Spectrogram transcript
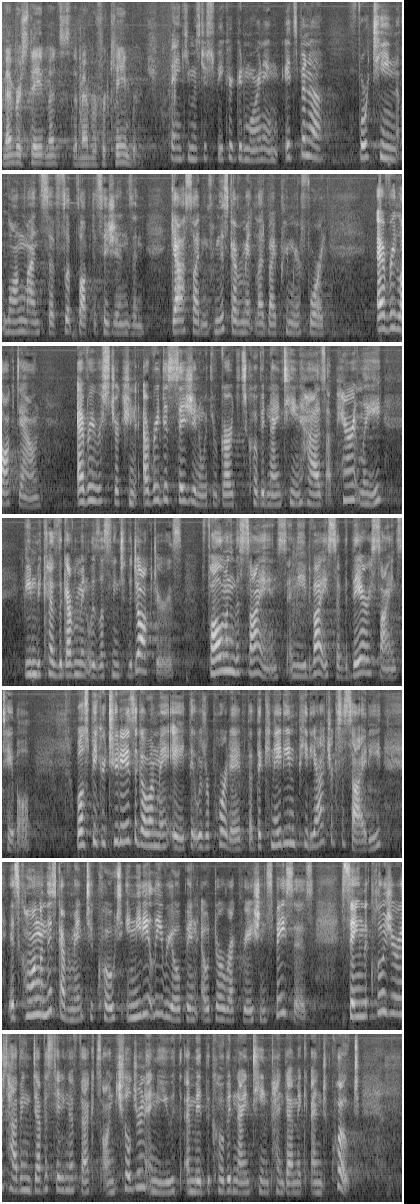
Member statements. The member for Cambridge. Thank you, Mr. Speaker. Good morning. It's been a 14 long months of flip-flop decisions and gaslighting from this government led by Premier Ford. Every lockdown, every restriction, every decision with regards to COVID-19 has apparently been because the government was listening to the doctors, following the science and the advice of their science table. Well, Speaker, two days ago on May 8th, it was reported that the Canadian Pediatric Society is calling on this government to, quote, immediately reopen outdoor recreation spaces, saying the closure is having devastating effects on children and youth amid the COVID-19 pandemic, end quote.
